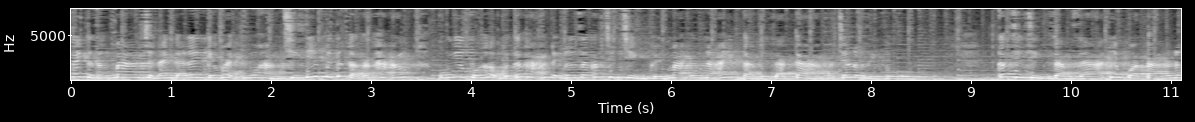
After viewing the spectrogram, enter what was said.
ngay từ tháng 3, Trần Anh đã lên kế hoạch mua hàng chi tiết với tất cả các hãng, cũng như phối hợp với các hãng để đưa ra các chương trình khuyến mại ưu đãi cả về giá cả và chất lượng dịch vụ. Các chương trình giảm giá thêm quà tặng đã được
